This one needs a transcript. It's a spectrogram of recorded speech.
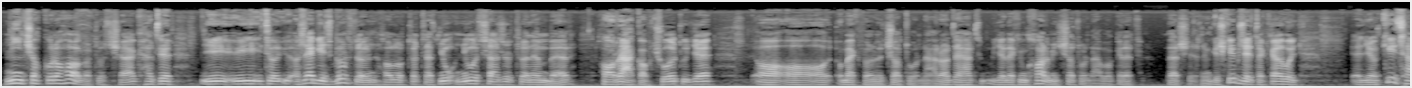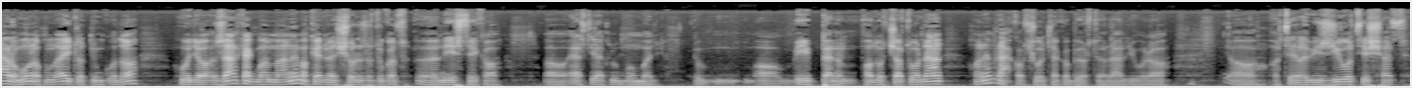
nincs akkor a hallgatottság. Hát itt az egész börtön hallotta, tehát 850 ember, ha rákapcsolt ugye a, a, a megfelelő csatornára, de hát ugye nekünk 30 csatornával kellett versenyeznünk. És képzeljétek el, hogy egy olyan két-három hónap múlva eljutottunk oda, hogy a zárkákban már nem a kedvenc sorozatokat nézték a, a RTL klubban, vagy a éppen adott csatornán, hanem rákapcsolták a börtönrádióra a, a, a televíziót, és hát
